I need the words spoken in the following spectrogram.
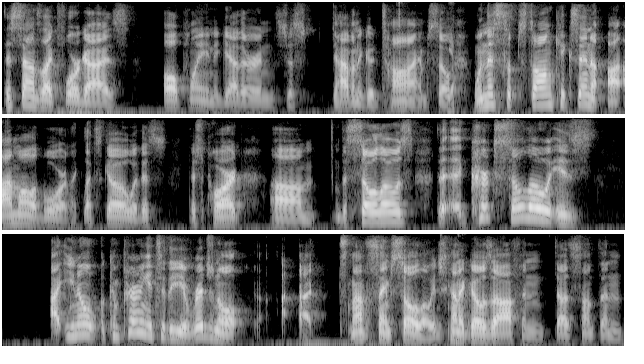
this sounds like four guys all playing together and just having a good time. So Yeah. when this song kicks in, I, I'm all aboard. Like, let's go with this this part. Um, the solos, the uh, Kirk's solo is, I, you know, comparing it to the original, I, I, it's not the same solo. He just kind of goes off and does something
